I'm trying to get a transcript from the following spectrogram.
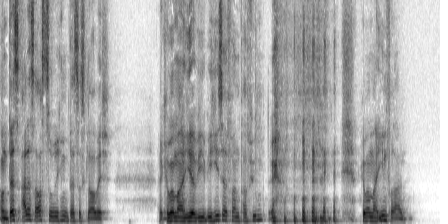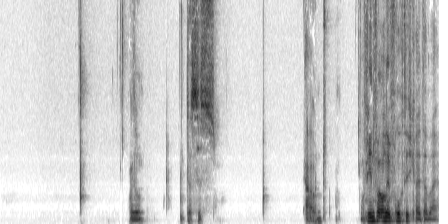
Und das alles rauszuriechen, das ist, glaube ich, da können wir mal hier, wie, wie hieß er von Parfüm? können wir mal ihn fragen. Also, das ist, ja, und, Auf jeden Fall auch eine Fruchtigkeit dabei.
